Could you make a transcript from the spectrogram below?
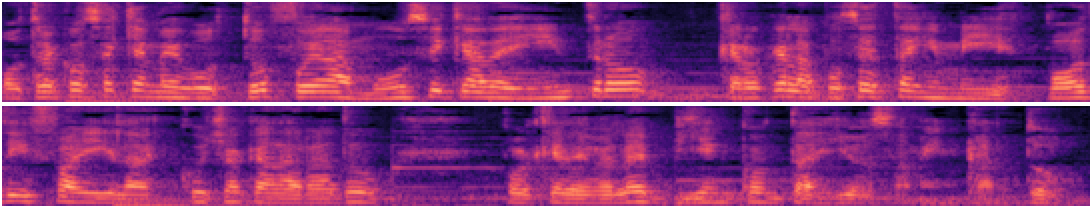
Otra cosa que me gustó fue la música de intro. Creo que la puse hasta en mi Spotify y la escucho cada rato porque de verdad es bien contagiosa, me encantó.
